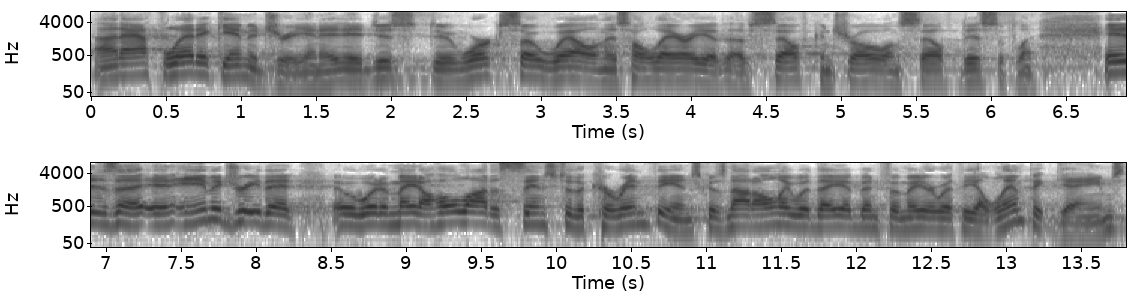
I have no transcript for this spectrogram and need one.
an athletic imagery, and it, it just it works so well in this whole area of, of self control and self discipline. It is a, an imagery that would have made a whole lot of sense to the Corinthians because not only would they have been familiar with the Olympic Games,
